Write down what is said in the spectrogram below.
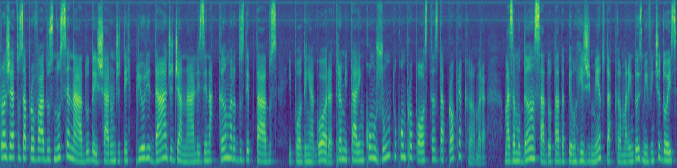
Os projetos aprovados no Senado deixaram de ter prioridade de análise na Câmara dos Deputados e podem agora tramitar em conjunto com propostas da própria Câmara. Mas a mudança adotada pelo regimento da Câmara em 2022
